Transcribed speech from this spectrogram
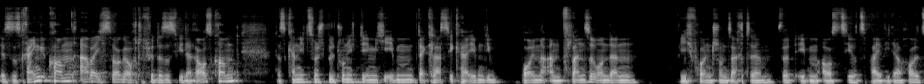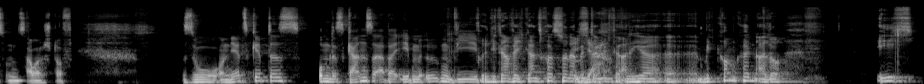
ist es reingekommen, aber ich sorge auch dafür, dass es wieder rauskommt. Das kann ich zum Beispiel tun, indem ich eben der Klassiker eben die Bäume anpflanze und dann, wie ich vorhin schon sagte, wird eben aus CO2 wieder Holz und Sauerstoff. So, und jetzt gibt es, um das Ganze aber eben irgendwie. Friedrich, darf ich ganz kurz nur, damit, ja. damit wir alle hier äh, mitkommen können? Also, ich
